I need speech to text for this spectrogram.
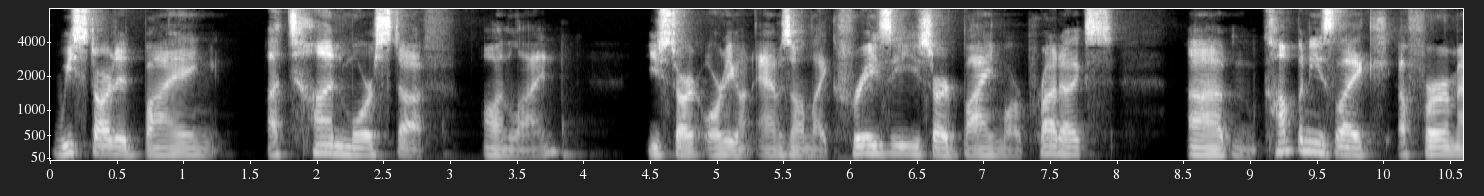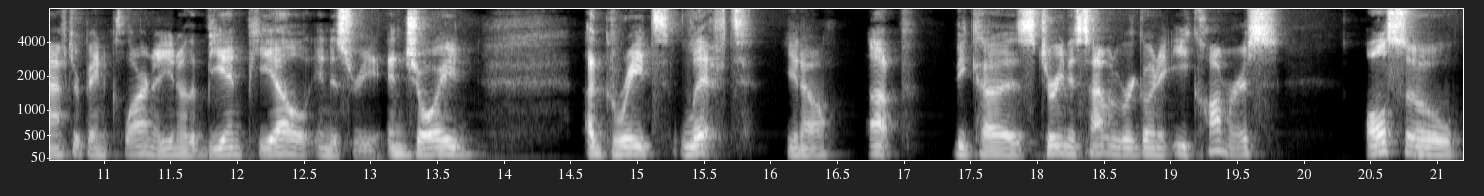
we started buying a ton more stuff online. You start ordering on Amazon like crazy. You start buying more products. Um, companies like Affirm, Afterpay, and Klarna, you know, the BNPL industry enjoyed a great lift, you know, up because during this time when we were going to e-commerce, also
